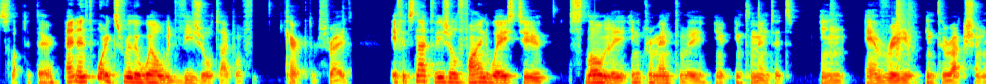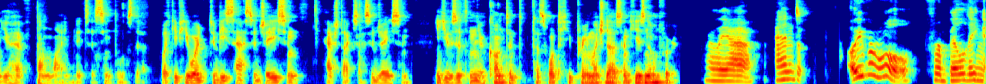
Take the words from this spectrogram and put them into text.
slapped it there. And, and it works really well with visual type of characters, right? If it's not visual, find ways to slowly, incrementally implement it in every interaction you have online. It's as simple as that. Like if you were to be sassy Jason, hashtag sassy Jason, use it in your content. That's what he pretty much does, and he's known for it. Oh yeah. And overall, for building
